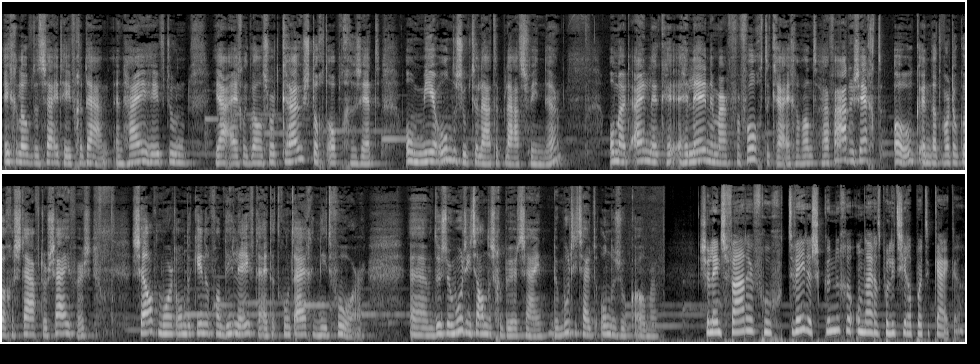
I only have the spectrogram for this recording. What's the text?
Ik geloof dat zij het heeft gedaan. En hij heeft toen ja, eigenlijk wel een soort kruistocht opgezet om meer onderzoek te laten plaatsvinden. Om uiteindelijk Helene maar vervolgd te krijgen. Want haar vader zegt ook, en dat wordt ook wel gestaafd door cijfers. Zelfmoord onder kinderen van die leeftijd, dat komt eigenlijk niet voor. Uh, dus er moet iets anders gebeurd zijn. Er moet iets uit het onderzoek komen. Charlene's vader vroeg twee deskundigen om naar het politierapport te kijken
